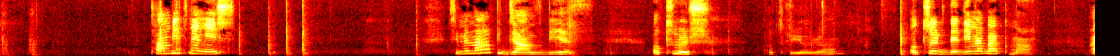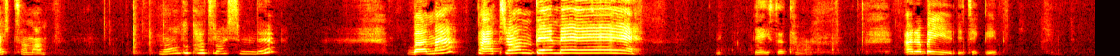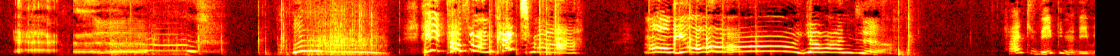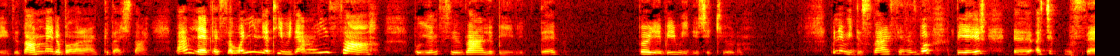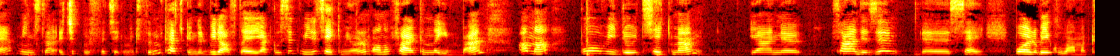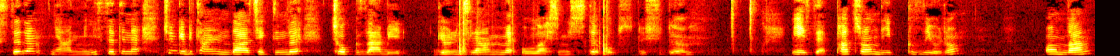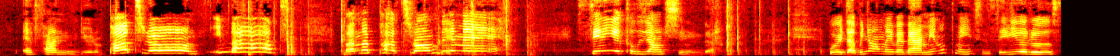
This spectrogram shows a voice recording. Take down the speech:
Tam bitmemiş. Şimdi ne yapacağız biz? Otur. Oturuyorum. Otur dediğime bakma. Ay tamam. Ne oldu patron şimdi? Bana patron deme. Neyse tamam. Arabayı itekleyin. Hey patron kaçma. Ne oluyor? Yalancı. Herkese videodan merhabalar arkadaşlar. Ben LPS Vanilla TV'den Lisa. Bugün sizlerle birlikte böyle bir video çekiyorum. Bu ne videosu derseniz bu bir e, açık büfe, minisler açık büfe çekmek istedim. Kaç gündür bir haftaya yaklaşık video çekmiyorum. Onun farkındayım ben. Ama bu videoyu çekmem yani sadece e, şey bu arabayı kullanmak istedim. Yani mini setine. Çünkü bir tane daha çektiğimde çok güzel bir görüntülenme ulaşmıştı. Ups düştüm. Neyse patron deyip kızıyorum. Ondan efendim diyorum. Patron! İmdat! Bana patron deme. Seni yakalayacağım şimdi. Bu arada abone olmayı ve beğenmeyi unutmayın. Sizi seviyoruz.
